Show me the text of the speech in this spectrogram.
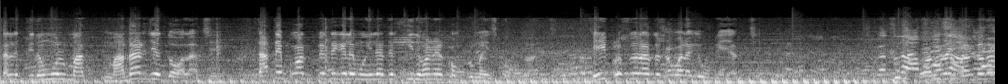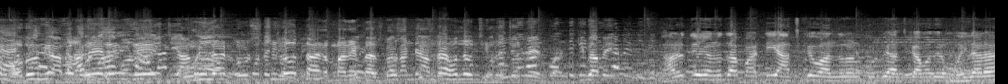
তাহলে তৃণমূল মাদার যে দল আছে তাতে পদ পেতে গেলে মহিলাদের কি ধরনের কম্প্রোমাইজ করতে হয়? এই প্রশ্নটা তো সবার আগে উঠে যাচ্ছে। ভারতীয় জনতা পার্টি আজকেও আন্দোলন করবে আজকে আমাদের মহিলারা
